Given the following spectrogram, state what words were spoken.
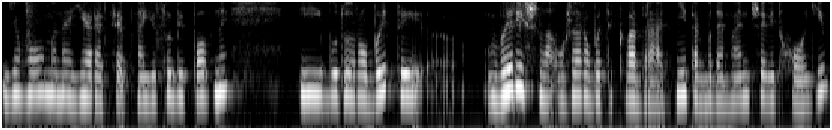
Його у мене є рецепт на Ютубі повний. І буду робити, е, вирішила вже робити квадратні, так буде менше відходів.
